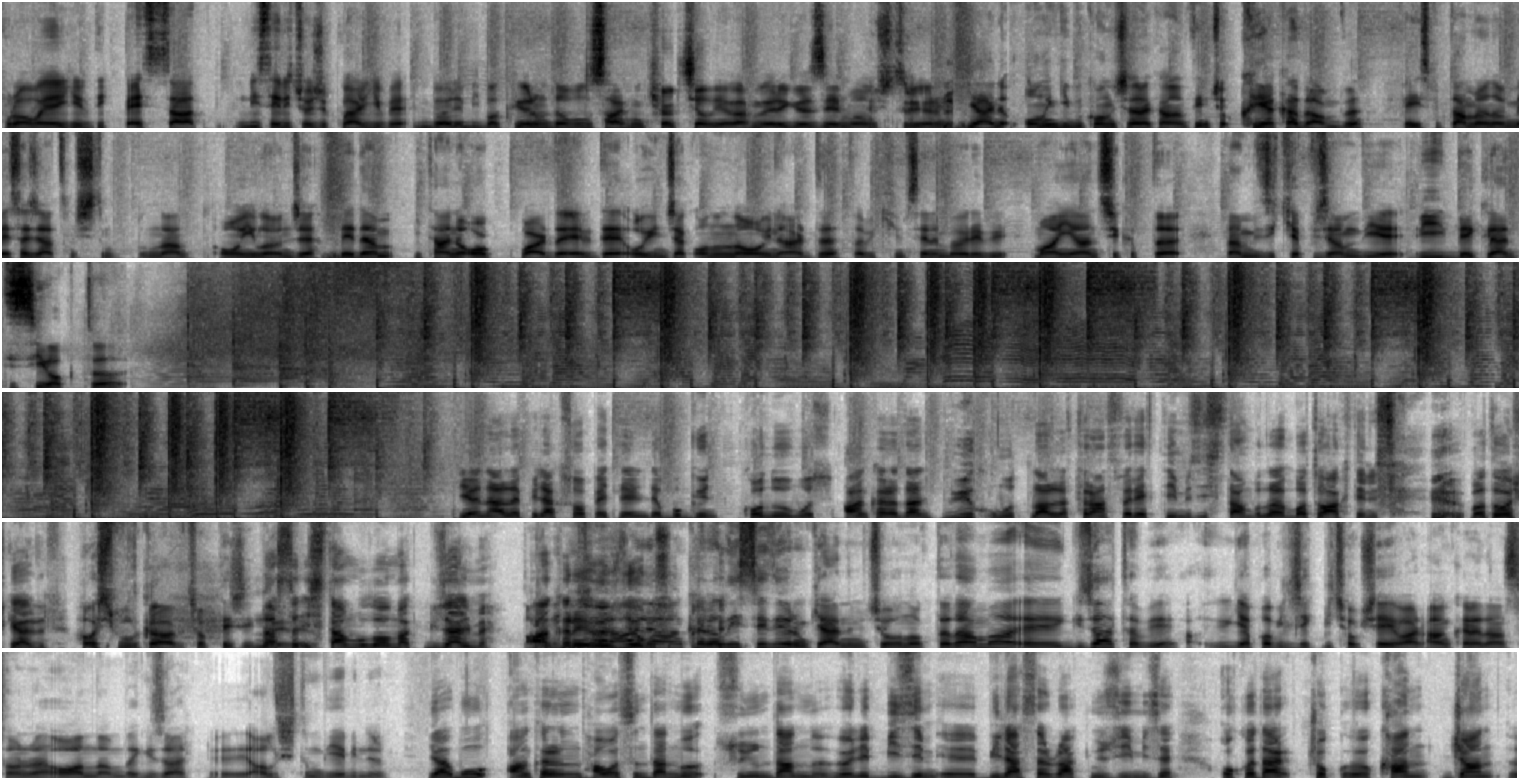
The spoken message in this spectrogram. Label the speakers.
Speaker 1: Provaya girdik 5 saat. Liseli çocuklar gibi. Böyle bir bakıyorum davulu Simon Kirk çalıyor. Ben böyle gözlerimi ovuşturuyorum. yani onun gibi konuşarak anlatayım. Çok kıyak adamdı. Facebook'tan ben ona bir mesaj atmıştım bundan 10 yıl önce. Dedem bir tane ork vardı evde oyuncak onunla oynardı. Tabii kimsenin böyle bir manyağın çıkıp da ben müzik yapacağım diye bir beklentisi yoktu.
Speaker 2: Diyanar'la plak sohbetlerinde bugün konuğumuz Ankara'dan büyük umutlarla transfer ettiğimiz İstanbul'a Batu Akdeniz. Batu hoş geldin.
Speaker 1: Hoş bulduk abi çok teşekkür
Speaker 2: Nasıl
Speaker 1: ederim.
Speaker 2: İstanbul olmak güzel mi? Ankara'yı özlüyor musun?
Speaker 1: Ankaralı hissediyorum kendimi çoğu noktada ama e, güzel tabii. Yapabilecek birçok şey var Ankara'dan sonra. O anlamda güzel. E, alıştım diyebilirim.
Speaker 2: Ya bu Ankara'nın havasından mı, suyundan mı böyle bizim e, bilhassa rock müziğimize o kadar çok e, kan, can e,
